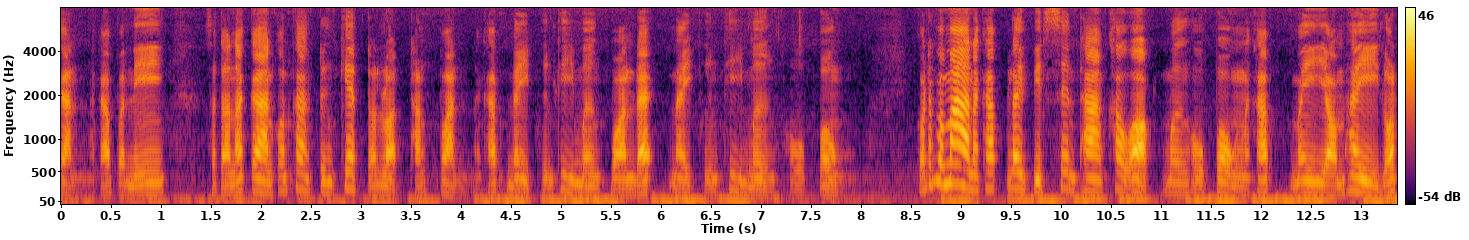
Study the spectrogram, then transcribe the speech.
กันนะครับ วันนี้สถานการณ์ค่อนข้างตึงเครียดตลอดทั้งวันนะครับ ในพื้นที่เมืองปอนและในพื้นที่เมืองโหปงกองทัพพม่านะครับไล่ปิดเส้นทางเข้าออกเมืองโหปงนะครับ ไม่ยอมให้รถ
